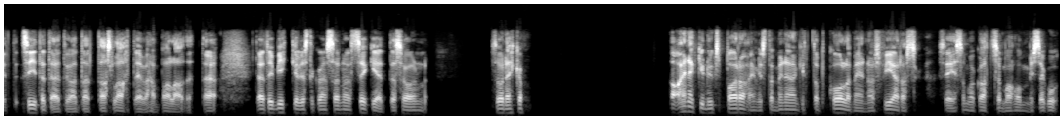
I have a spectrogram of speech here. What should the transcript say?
Että siitä täytyy antaa taas Lahteen vähän palautetta. Ja täytyy Mikkelistä kanssa sanoa sekin, että se on, se on ehkä no ainakin yksi parhaimmista, mennäänkin top kolmeen noissa vieras seisoma katsomaan hommissa, kun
